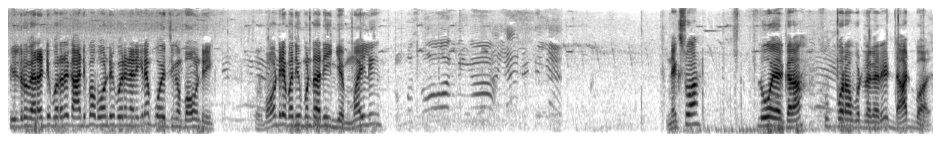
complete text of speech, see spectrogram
ஃபீல்டரும் வெரைட்டி போறாரு. கண்டிப்பாக பவுண்டரி போறேன்னு நினைக்கிறேன். போயிடுச்சுங்க பவுண்டரி பவுண்டரியை பதிவு பண்ணுறாரு இங்கே மயில். நெக்ஸ்ட் ஒன் லோவாக இருக்காரா சூப்பராக போட்டிருக்காரு. டாட் பால்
